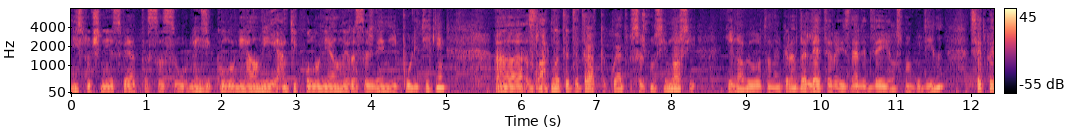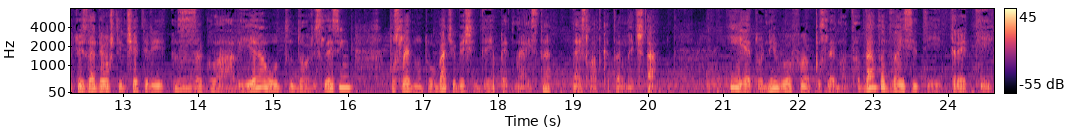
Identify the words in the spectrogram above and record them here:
източния свят, с тези колониални и антиколониални разсъждения и политики. А, златната тетрадка, която всъщност и носи и Нобеловата награда. Летера издаде 2008 година, след което издаде още 4 заглавия от Дорис Лесинг. Последното обаче беше 2015 най-сладката мечта. И ето ни в последната дата, 23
